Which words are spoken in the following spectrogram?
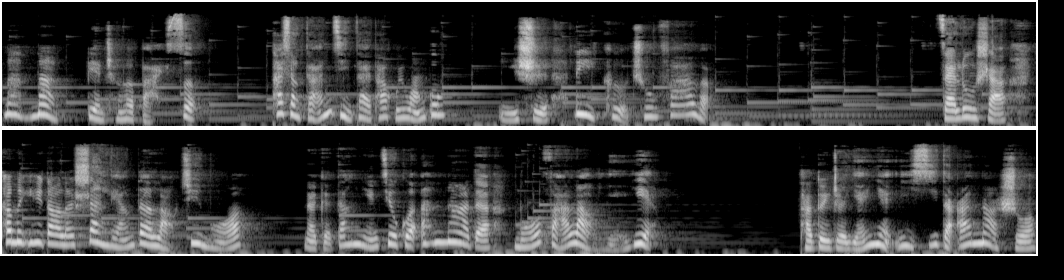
慢慢变成了白色，他想赶紧带她回王宫，于是立刻出发了。在路上，他们遇到了善良的老巨魔，那个当年救过安娜的魔法老爷爷。他对着奄奄一息的安娜说。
